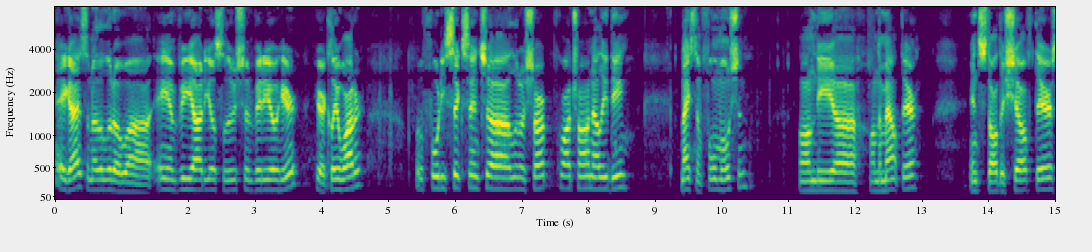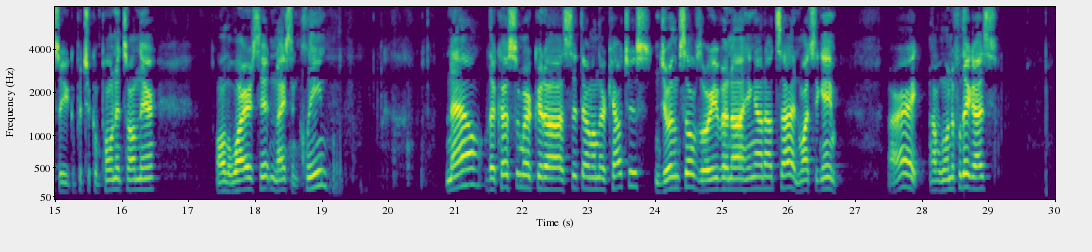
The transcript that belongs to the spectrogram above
Hey guys, another little uh, AMV audio solution video here, here at Clearwater. Little 46 inch uh, little Sharp Quattron LED, nice and full motion on the uh, on the mount there. Install the shelf there so you can put your components on there. All the wires hitting nice and clean. Now the customer could uh, sit down on their couches, enjoy themselves, or even uh, hang out outside and watch the game. All right, have a wonderful day, guys.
